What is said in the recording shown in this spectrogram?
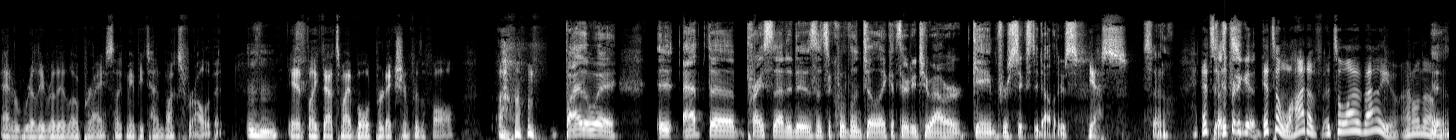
at a really really low price like maybe 10 bucks for all of it mm-hmm. it like that's my bold prediction for the fall um by the way, it, at the price that it is, it's equivalent to like a 32 hour game for $60. yes So, it's That's it's, pretty good. it's a lot of it's a lot of value i don't know yeah.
